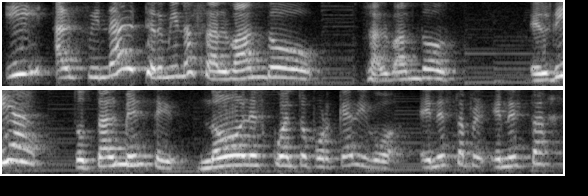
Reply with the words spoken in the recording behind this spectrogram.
Y al final termina salvando, salvando el día totalmente. No les cuento por qué, digo, en esta, en esta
